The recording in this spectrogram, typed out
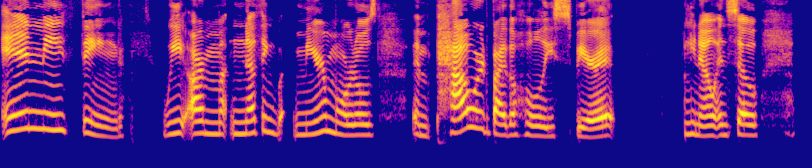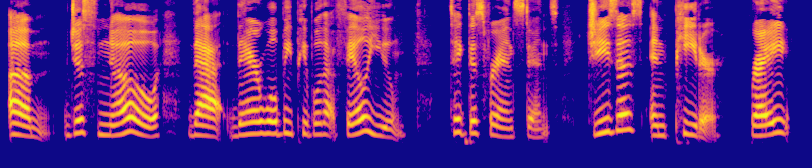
anything we are nothing but mere mortals empowered by the holy spirit you know and so um just know that there will be people that fail you take this for instance jesus and peter right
